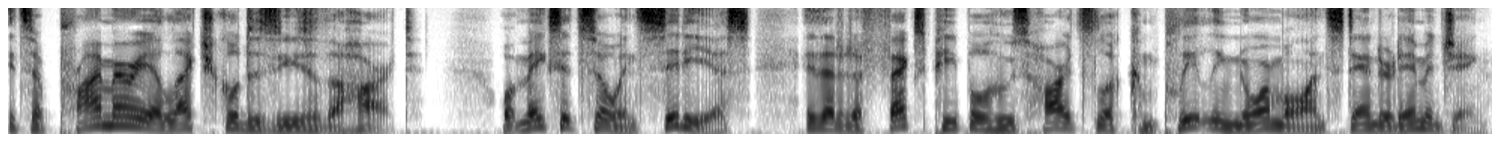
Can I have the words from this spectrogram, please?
It's a primary electrical disease of the heart. What makes it so insidious is that it affects people whose hearts look completely normal on standard imaging,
